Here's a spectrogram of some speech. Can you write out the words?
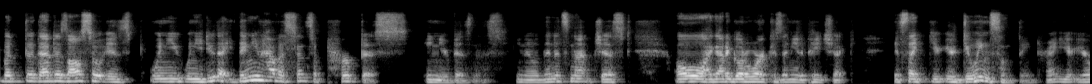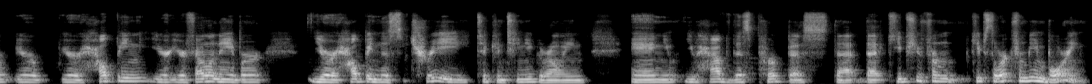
but that does also is when you when you do that then you have a sense of purpose in your business you know then it's not just oh i got to go to work because i need a paycheck it's like you're, you're doing something right? You're you're you're, you're helping your your fellow neighbor. You're helping this tree to continue growing. And you you have this purpose that that keeps you from keeps the work from being boring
